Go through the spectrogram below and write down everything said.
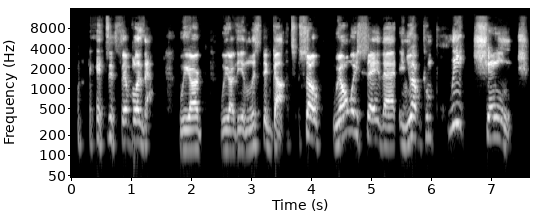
it's as simple as that. We are we are the enlisted gods. So we always say that, and you have a complete change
